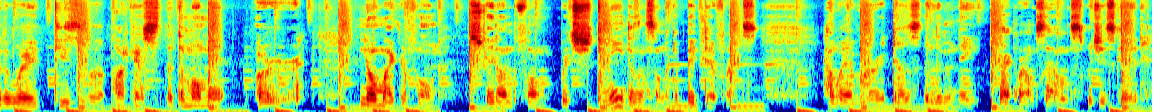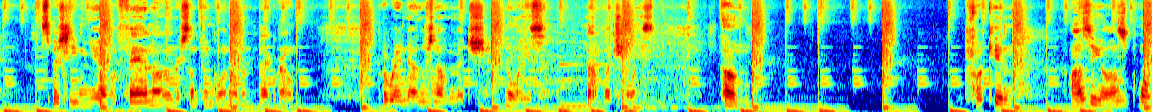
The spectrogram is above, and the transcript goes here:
the way, these uh, podcasts at the moment are no microphone, straight on the phone, which to me doesn't sound like a big difference. However, it does eliminate background sounds, which is good, especially when you have a fan on or something going on in the background. But right now, there's not much noise, not much noise. Um, fucking Ozzy Osbourne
